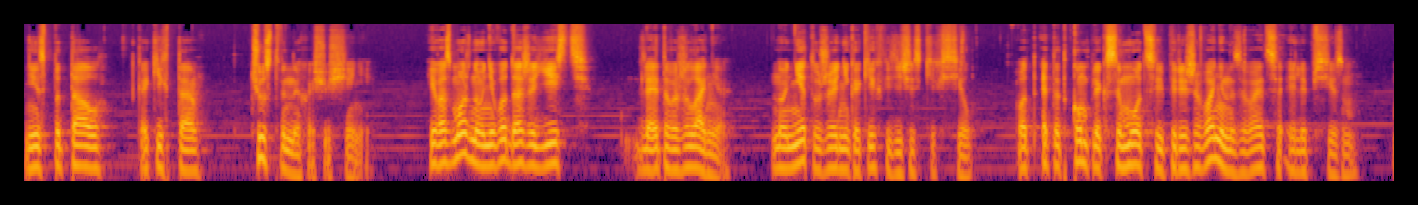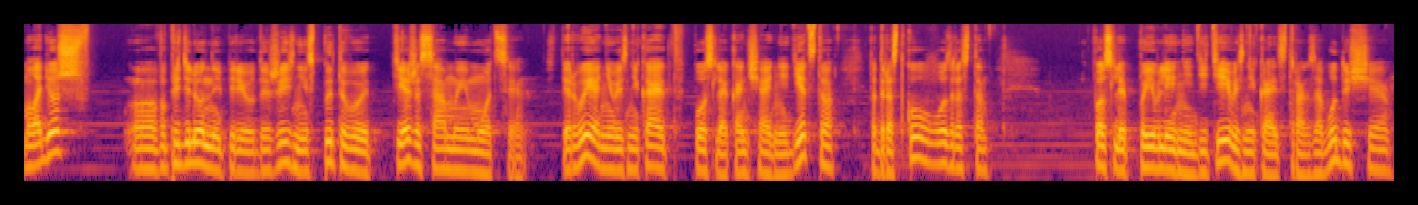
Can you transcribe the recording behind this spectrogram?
не испытал каких-то чувственных ощущений. И, возможно, у него даже есть для этого желание, но нет уже никаких физических сил. Вот этот комплекс эмоций и переживаний называется эллипсизм. Молодежь в определенные периоды жизни испытывают те же самые эмоции. Впервые они возникают после окончания детства, подросткового возраста. После появления детей возникает страх за будущее,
